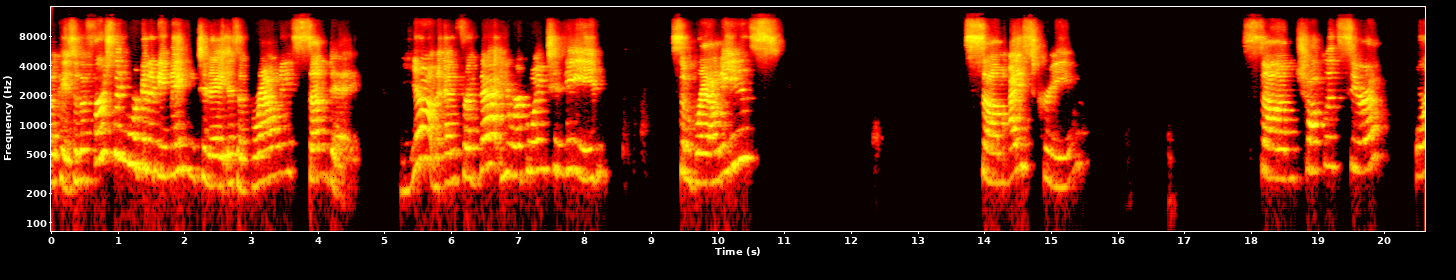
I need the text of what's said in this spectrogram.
Okay, so the first thing we're gonna be making today is a brownie sundae. Yum, and for that you are going to need some brownies, some ice cream, some chocolate syrup, or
